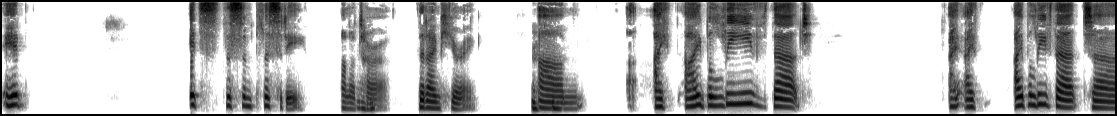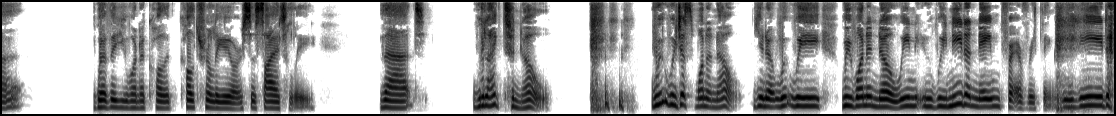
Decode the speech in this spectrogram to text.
it, it's the simplicity, Anatara, mm-hmm. that I'm hearing. Mm-hmm. Um, I I believe that I I, I believe that uh, whether you want to call it culturally or societally, that we like to know. we we just want to know. You know, we we, we want to know. We we need a name for everything. We need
